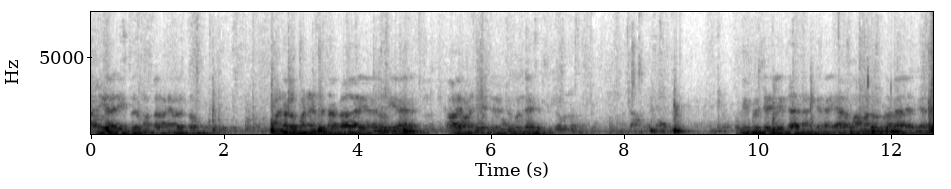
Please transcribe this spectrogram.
அதிகாரி பெருமக்கள் அனைவருக்கும் மண்டலம் பன்னெண்டு சார்பாக என்னுடைய காலை வணக்கத்தை தெரிவித்துக் கொண்டு பிரச்சனைகள் இருந்தால் நினைக்கிறேன். யாரும் மாமன்றம் கூட வேலை இருக்காது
